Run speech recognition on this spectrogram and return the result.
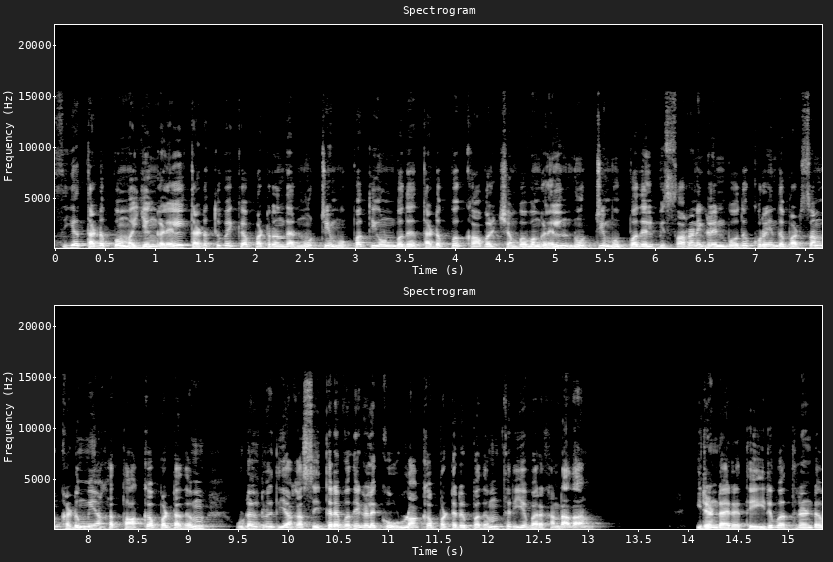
தேசிய தடுப்பு மையங்களில் தடுத்து வைக்கப்பட்டிருந்த நூற்றி முப்பத்தி ஒன்பது தடுப்பு காவல் சம்பவங்களில் நூற்றி முப்பதில் விசாரணைகளின் போது குறைந்தபட்சம் கடுமையாக தாக்கப்பட்டதும் உடல் ரீதியாக சித்திரவதைகளுக்கு உள்ளாக்கப்பட்டிருப்பதும் தெரிய வருகின்றது இரண்டாயிரத்தி இருபத்தி ரெண்டு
